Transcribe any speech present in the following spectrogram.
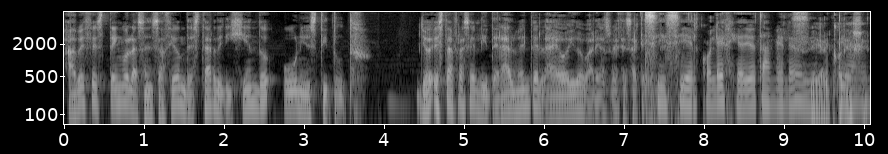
A veces tengo la sensación de estar dirigiendo un instituto. Yo esta frase literalmente la he oído varias veces aquí. Sí, sí, el colegio, yo también la he oído. Sí, el colegio.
